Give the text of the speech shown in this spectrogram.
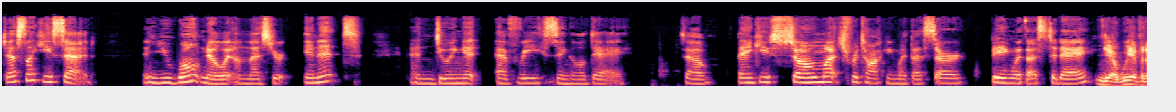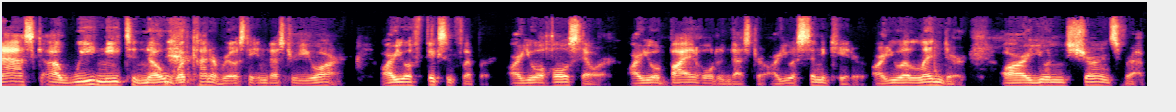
just like he said. And you won't know it unless you're in it and doing it every single day. So, thank you so much for talking with us or being with us today. Yeah, we have an ask. Uh, we need to know what kind of real estate investor you are. Are you a fix and flipper? Are you a wholesaler? Are you a buy and hold investor? Are you a syndicator? Are you a lender? Are you an insurance rep?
